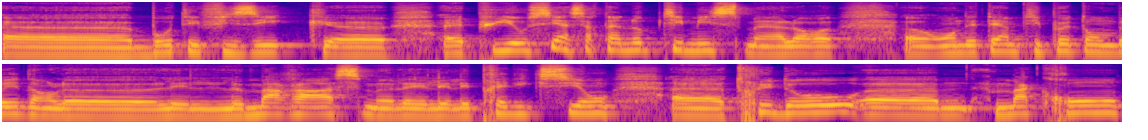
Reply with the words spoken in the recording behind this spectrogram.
beauté physique, et puis aussi un certain optimisme. Alors, euh, on était un petit peu tombé dans le, le marasme, les, les, les prédictions. Euh, Trudeau, euh, Macron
